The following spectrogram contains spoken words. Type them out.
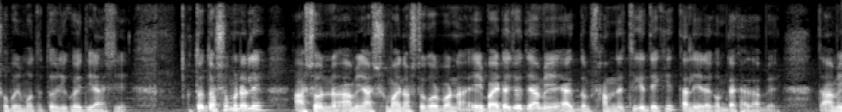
ছবির মতো তৈরি করে দিয়ে আসি। তো দর্শক মণ্ডলী আসুন, আমি আর সময় নষ্ট করব না। এই বাড়িটা যদি আমি একদম সামনের থেকে দেখি, তাহলে এরকম দেখা যাবে। তো আমি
